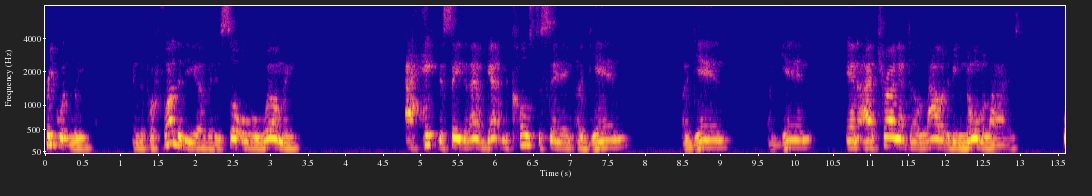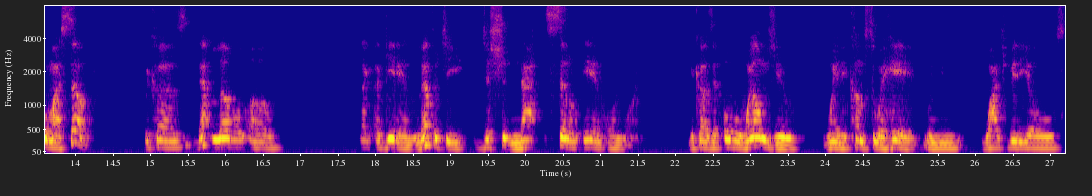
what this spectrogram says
frequently, and the profundity of it is so overwhelming. I hate to say that I've gotten close to saying again, again, again, and I try not to allow it to be normalized for myself because that level of, like, again, lethargy just should not settle in on one because it overwhelms you when it comes to a head, when you watch videos.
